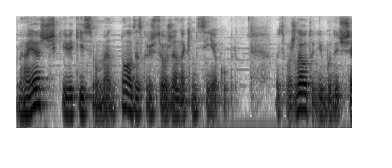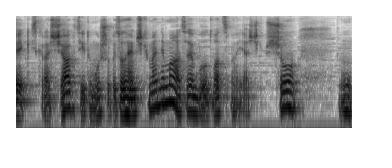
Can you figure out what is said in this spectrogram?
мегаящиків в якийсь момент, ну, але це, скоріш всього, вже на кінці я куплю. Ось, можливо, тоді будуть ще якісь кращі акції, тому що 500 гемчиків в мене немає, а це було 20 мегаящиків, що ну,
